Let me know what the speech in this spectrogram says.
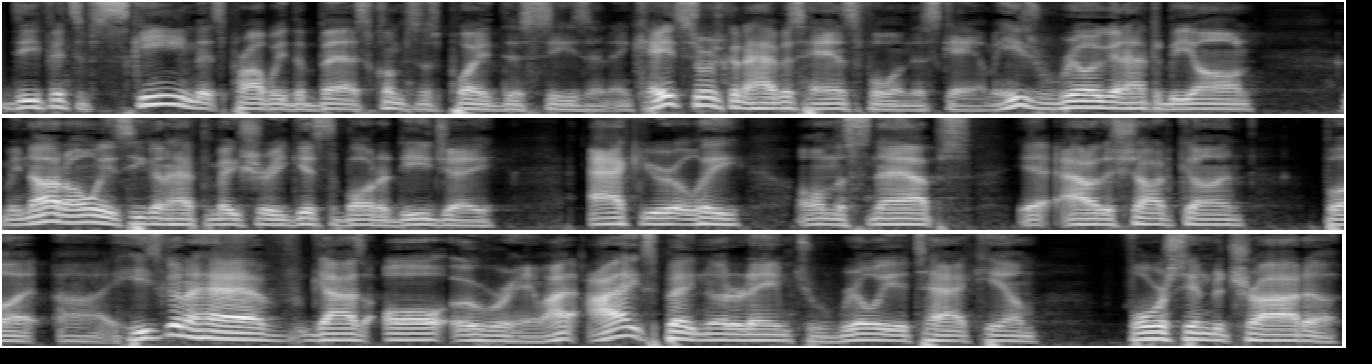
defensive scheme that's probably the best Clemson's played this season. And Cade Stewart's going to have his hands full in this game. I mean, he's really going to have to be on. I mean, not only is he going to have to make sure he gets the ball to DJ accurately on the snaps out of the shotgun, but uh, he's going to have guys all over him. I, I expect Notre Dame to really attack him, force him to try to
